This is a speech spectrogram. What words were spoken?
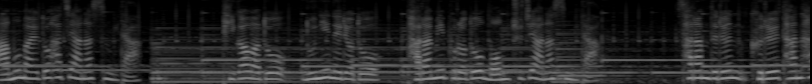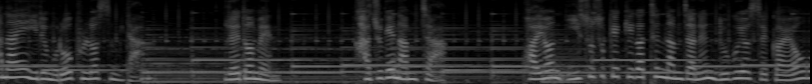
아무 말도 하지 않았습니다. 비가 와도 눈이 내려도 바람이 불어도 멈추지 않았습니다. 사람들은 그를 단 하나의 이름으로 불렀습니다. 레더맨, 가죽의 남자. 과연 이 수수께끼 같은 남자는 누구였을까요?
